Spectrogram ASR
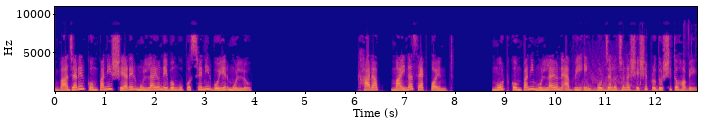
বাজারের কোম্পানির শেয়ারের মূল্যায়ন এবং উপশ্রেণীর বইয়ের মূল্য। খারাপ, মাইনাস এক পয়েন্ট। মোট কোম্পানি মূল্যায়ন অ্যাবভি ইঙ্ক পর্যালোচনা শেষে প্রদর্শিত হবে।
